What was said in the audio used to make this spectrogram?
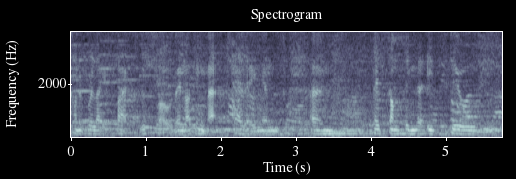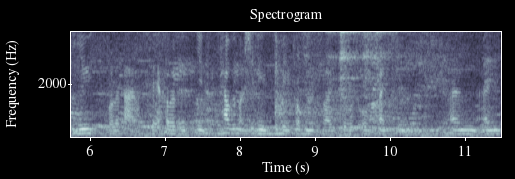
kind of relates back to the soul, then I think that's telling and um, there's something that is still useful about it, however, you know, however much it needs to be problematized or, or questioned. Um, and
